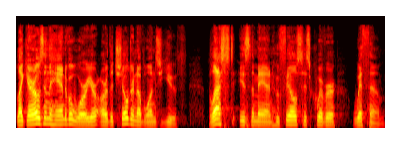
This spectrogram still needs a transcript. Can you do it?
Like arrows in the hand of a warrior are the children of one's youth. Blessed is the man who fills his quiver with them.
